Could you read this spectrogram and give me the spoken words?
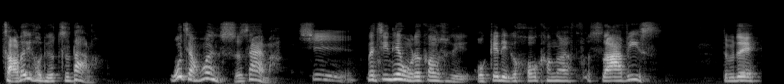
找了以后你就知道了。我讲话很实在嘛。是。那今天我都告诉你，我给你个好康的 service。对不对？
